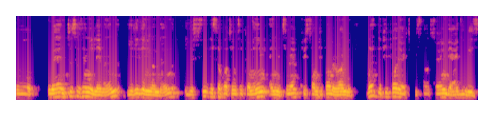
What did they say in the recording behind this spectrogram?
So where in 2011 you live in London, you see this opportunity coming, and you team up with some people around you. What the people you actually start sharing the idea with?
